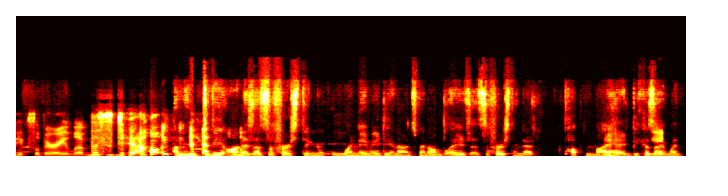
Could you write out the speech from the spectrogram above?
Pixelberry live this down. I mean, to be honest, that's the first thing when they made the announcement on Blades. That's the first thing that popped in my head because yeah. I went,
